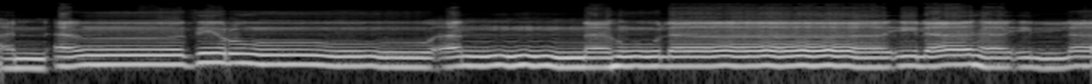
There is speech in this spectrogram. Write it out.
أن أنذروا أنه لا إله إلا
